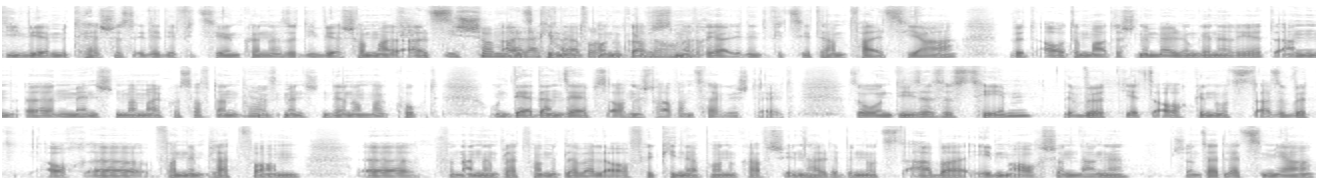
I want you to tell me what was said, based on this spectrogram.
die wir wir mit Hashes identifizieren können, also die wir schon mal als, schon mal als kinderpornografisches genau. Material identifiziert haben. Falls ja, wird automatisch eine Meldung generiert an äh, einen Menschen bei Microsoft, an einen. Prüfmenschen, der nochmal guckt und der dann selbst auch eine Strafanzeige stellt. So, und dieses System wird jetzt auch genutzt, also wird auch äh, von den Plattformen, äh, von anderen Plattformen mittlerweile auch für kinderpornografische Inhalte benutzt, aber eben auch schon lange schon seit letztem Jahr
